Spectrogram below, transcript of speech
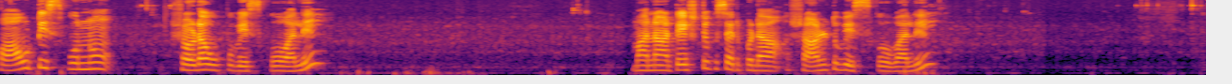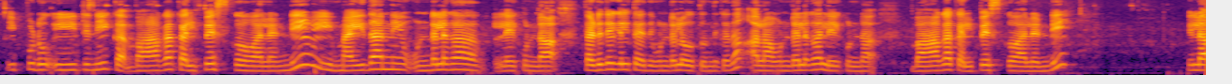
పావు టీ స్పూను సోడా ఉప్పు వేసుకోవాలి. మన టేస్ట్కు సరిపడా సాల్ట్ వేసుకోవాలి. ఇప్పుడు వీటిని క బాగా కలిపేసుకోవాలండి. ఈ మైదాన్ని ఉండలుగా లేకుండా తడి తగిలితే అది ఉండలు అవుతుంది కదా! అలా ఉండలుగా లేకుండా బాగా కలిపేసుకోవాలండి. ఇలా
